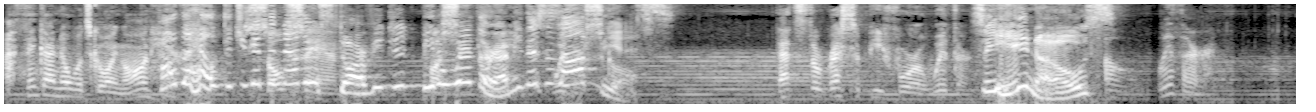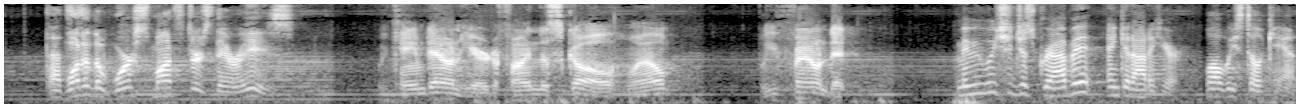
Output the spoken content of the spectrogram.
I think I know what's going on here. How the hell did you get Soul the nether star if you didn't beat a wither? I mean, this is wither obvious. That's the recipe for a wither. See, he knows. Oh, wither. That's One of the worst monsters there is. We came down here to find the skull. Well, we found it. Maybe we should just grab it and get out of here while we still can.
